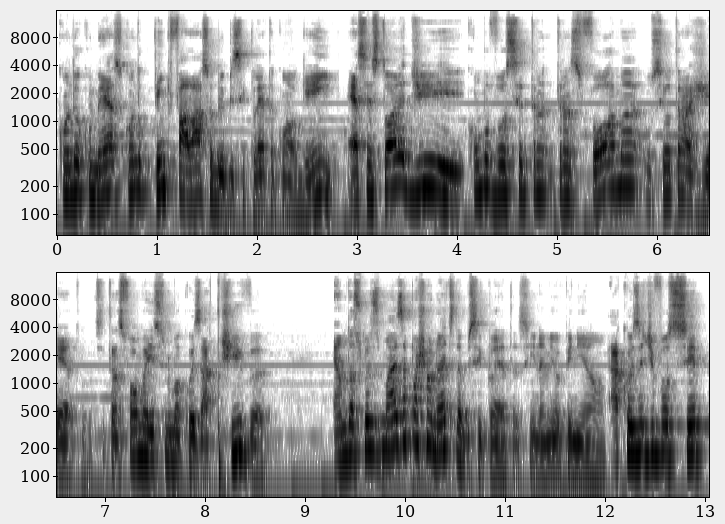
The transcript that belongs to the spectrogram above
quando eu começo, quando tem que falar sobre bicicleta com alguém, essa história de como você tra transforma o seu trajeto, se transforma isso numa coisa ativa, é uma das coisas mais apaixonantes da bicicleta, assim, na minha opinião. A coisa de você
